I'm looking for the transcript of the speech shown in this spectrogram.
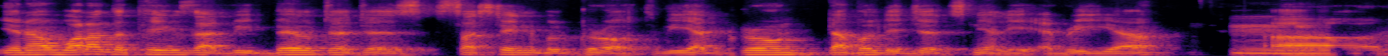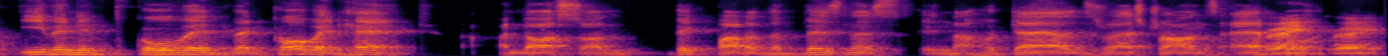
you know one of the things that we built it is sustainable growth. We have grown double digits nearly every year. Mm. Uh, even in COVID, when COVID hit, I lost a big part of the business in the hotels, restaurants, airports. Right, right, right.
